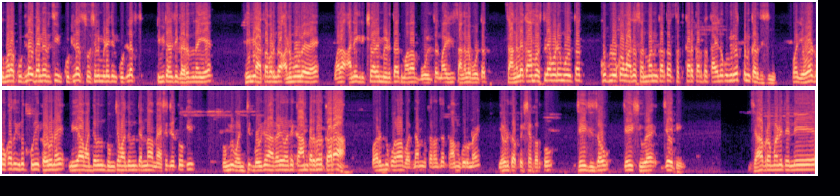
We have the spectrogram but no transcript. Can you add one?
तुम्हाला कुठल्याच बॅनरची कुठल्याच सोशल मीडियाची कुठल्याच टीव्ही चॅनलची गरज नाही आहे हे मी आतापर्यंत अनुभवलेलं आहे मला अनेक रिक्षावाले मिळतात मला बोलतात माझ्याशी चांगलं बोलतात. चांगलं काम असल्यामुळे बोलतात. खूप लोक माझा सन्मान करतात सत्कार करतात काही लोक विरोध पण करतात. पण एवढ्या टोकाचा विरोध कोणी करू नये. मी या माध्यमातून तुमच्या माध्यमातून त्यांना मेसेज देतो की तुम्ही वंचित बहुजन आघाडीमध्ये काम करता तर करा. परंतु कोणाला बदनाम करण्याचं काम करू नये. एवढीच अपेक्षा करतो. जय जिजाऊ जय शिवराय जय भीम. ज्याप्रमाणे त्यांनी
